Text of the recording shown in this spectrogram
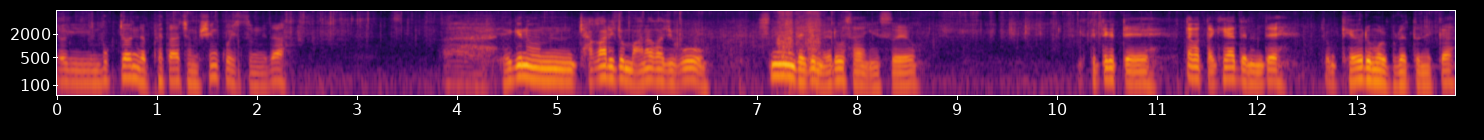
여기 묵전 옆에다 지금 심고 있습니다. 아, 여기는 자갈이 좀 많아가지고 심는데 좀 애로사항이 있어요. 그때그때 후딱후딱 해야 되는데 좀 게으름을 부렸더니까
